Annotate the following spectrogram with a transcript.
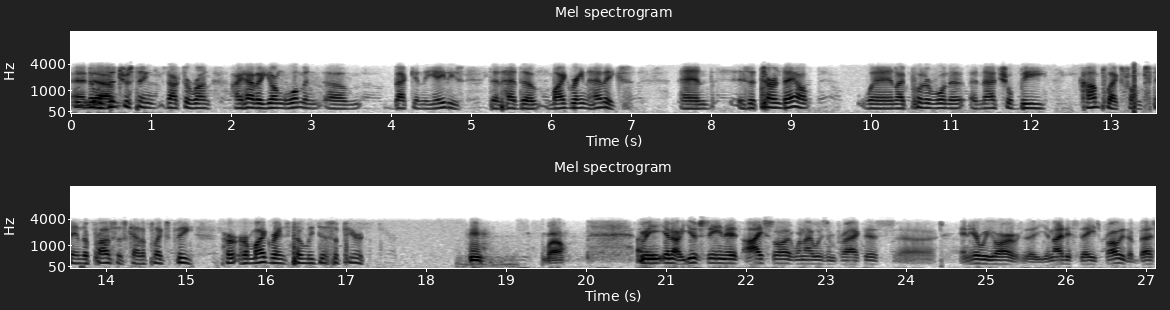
And it was um, interesting, Dr. Ron. I had a young woman um, back in the 80s that had uh, migraine headaches, and as it turned out, when I put her on a, a natural B complex from Standard Process Cataplex B, her her migraines totally disappeared. Hmm. Well, I mean, you know, you've seen it. I saw it when I was in practice, uh, and here we are, the United States, probably the best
